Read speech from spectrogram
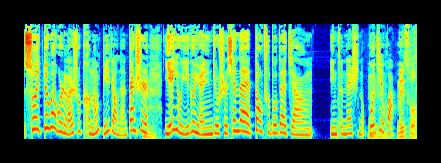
所以对外国人来说可能比较难，但是也有一个原因，就是现在到处都在讲 international 国际化，没错，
